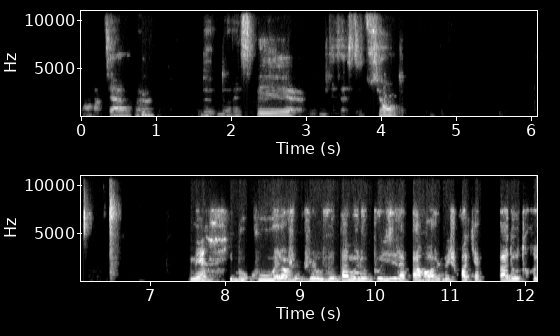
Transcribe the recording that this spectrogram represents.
en matière euh, de, respect euh, des institutions. Merci beaucoup. Alors, je, je, ne veux pas monopoliser la parole, mais je crois qu'il n'y a pas d'autres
